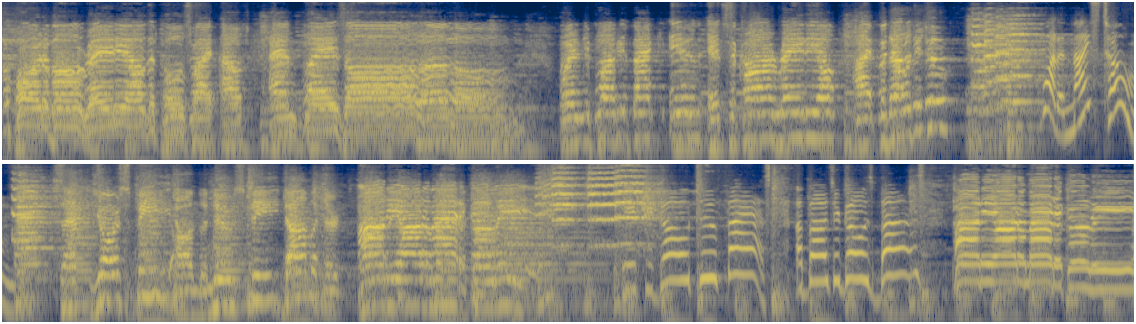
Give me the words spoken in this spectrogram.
A portable radio that pulls right out and plays all alone. When you plug it back in, it's a car radio, high fidelity too. What a nice tone. Set your speed on the new speedometer, Pontiac automatically. If you go too fast, a buzzer goes buzz. Pontiac automatically.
